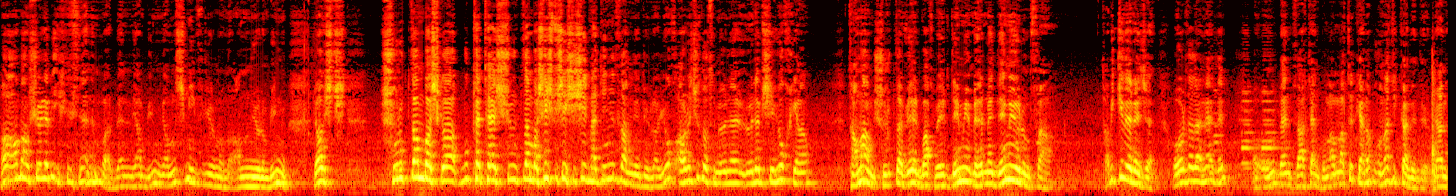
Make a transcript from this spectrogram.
Ha ama şöyle bir izlenim var. Ben ya bilmiyorum yanlış mı izliyorum onu anlıyorum bilmiyorum. Ya şuruptan başka bu pete şuruptan başka hiçbir şey şişirmediğini zannediyorlar. Yok arıcı dostum öyle öyle bir şey yok ya. Tamam şurupta ver bak ver demiyorum verme demiyorum sana. Tabii ki vereceğim. Orada da nedir? Onu ben zaten bunu anlatırken hep ona dikkat ediyorum. Yani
